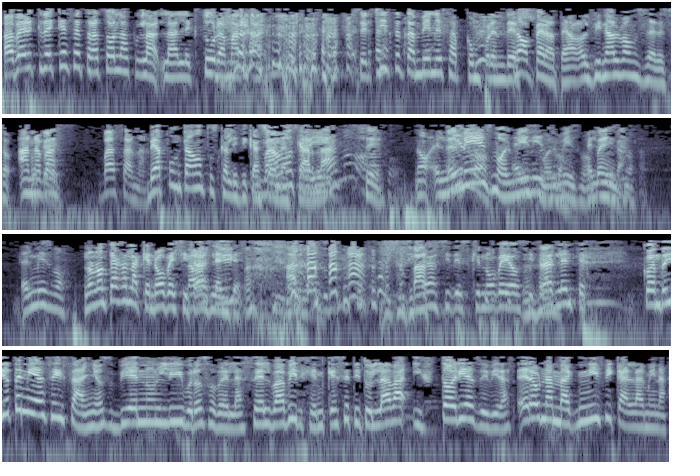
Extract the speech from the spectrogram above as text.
A ver, ¿de qué se trató la, la, la lectura, Marta? el chiste también es a comprender. No, espérate, al final vamos a hacer eso. Ana, vas. Vas, Ana. Ve apuntando tus calificaciones, Vamos. Carla. Sí. No, el El mismo. el mismo, el mismo. el Venga. mismo. El mismo. No, no te hagas la que no ves si No, traes sí. lentes. Si fuera así de es que no veo si traes lentes. Cuando yo tenía seis años, vi en un libro sobre la selva virgen que se titulaba Historias vividas. Era una magnífica lámina.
